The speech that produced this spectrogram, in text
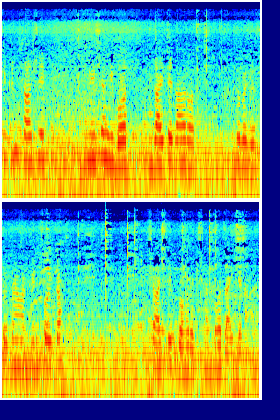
चिकन शाशली हमेशा ही बहुत जायकेदार और ज़बरदस्त होता है, और दिन सोई का शाशली बहुत अच्छा है, बहुत जायकेदार है।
